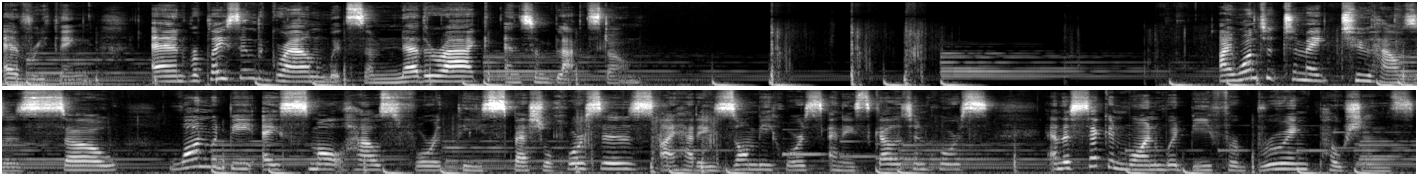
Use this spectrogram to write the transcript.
everything and replacing the ground with some netherrack and some blackstone. I wanted to make two houses, so one would be a small house for the special horses. I had a zombie horse and a skeleton horse, and the second one would be for brewing potions.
